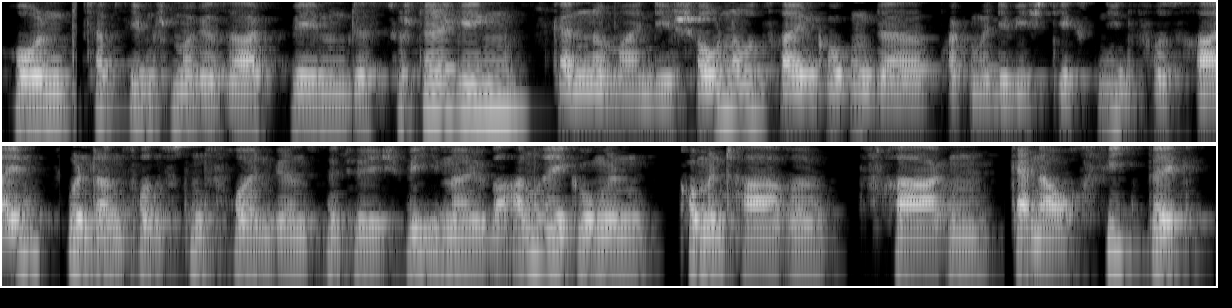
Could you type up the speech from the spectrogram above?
Und ich habe es eben schon mal gesagt, wem das zu schnell ging, gerne nochmal in die Show Notes reingucken, da packen wir die wichtigsten Infos rein. Und ansonsten freuen wir uns natürlich wie immer über Anregungen, Kommentare, Fragen, gerne auch Feedback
